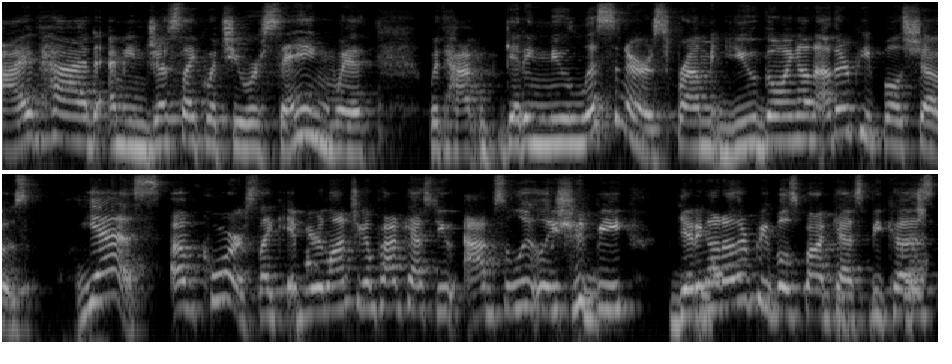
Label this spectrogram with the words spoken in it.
I've had I mean just like what you were saying with with have, getting new listeners from you going on other people's shows. Yes, of course. Like if you're launching a podcast, you absolutely should be getting on other people's podcasts because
